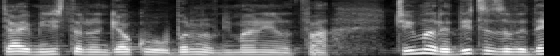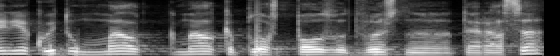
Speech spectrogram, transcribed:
тя и министър Ангелкова обърна внимание на това, че има редица заведения, които мал, малка площ ползват външна тераса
